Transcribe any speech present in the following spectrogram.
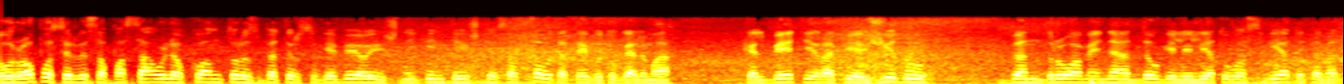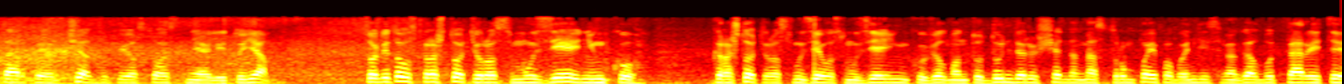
Europos ir viso pasaulio kontūrus, bet ir sugebėjo išnaikinti ištisą tautą. Tai būtų galima kalbėti ir apie žydų bendruomenę daugelį Lietuvos vietų, tame tarpe ir čia, Dzukijos sostinėje Lietuvoje su Lietuvos kraštotyros muziejininku, kraštotyros muziejaus muziejininku Vilmantu Dunderiu. Šiandien mes trumpai pabandysime galbūt pereiti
